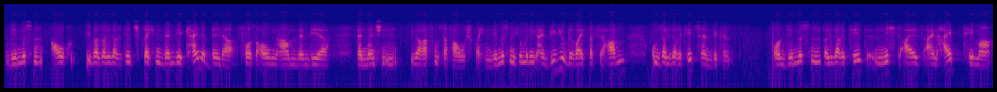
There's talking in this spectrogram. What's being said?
Wir müssen auch über Solidarität sprechen, wenn wir keine Bilder vors Augen haben, wenn wir, wenn Menschen über Rassismuserfahrungen sprechen. Wir müssen nicht unbedingt einen Videobeweis dafür haben, um Solidarität zu entwickeln. Und wir müssen Solidarität nicht als ein Hype-Thema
